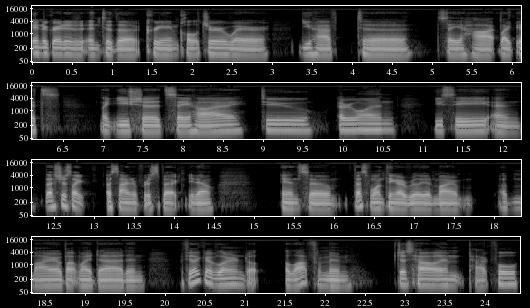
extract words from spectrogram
integrated into the Korean culture where you have to say hi, like it's like you should say hi to everyone you see, and that's just like a sign of respect, you know. And so that's one thing I really admire admire about my dad, and I feel like I've learned a, lot from him, just how impactful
